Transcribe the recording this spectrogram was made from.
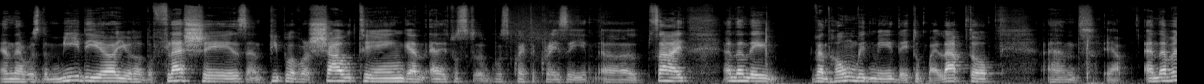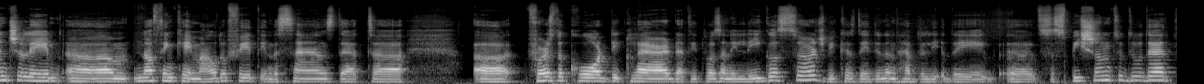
and there was the media, you know, the flashes, and people were shouting, and, and it was it was quite a crazy uh, sight. And then they went home with me. They took my laptop, and yeah, and eventually um, nothing came out of it in the sense that. Uh, uh, first, the court declared that it was an illegal search because they didn't have the, the uh, suspicion to do that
